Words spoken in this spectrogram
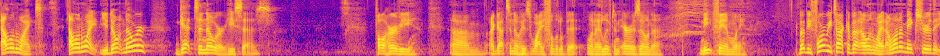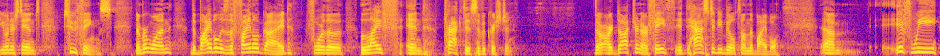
Ellen White. Ellen White, you don't know her? Get to know her, he says. Paul Harvey, um, I got to know his wife a little bit when I lived in Arizona. Neat family. But before we talk about Ellen White, I want to make sure that you understand two things. Number one, the Bible is the final guide for the life and practice of a Christian. Our doctrine, our faith, it has to be built on the Bible. Um, if we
